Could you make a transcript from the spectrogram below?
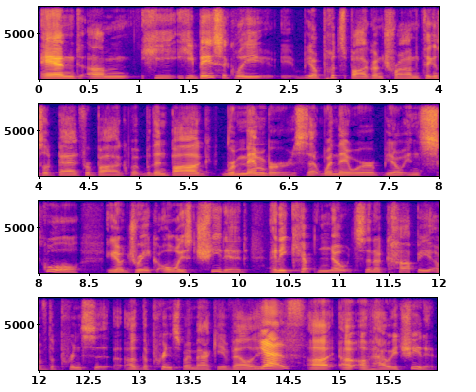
And um, he he basically you know puts Bogg on Tron. Things look bad for Bogg, but then Bogg remembers that when they were you know in school, you know Drake always cheated, and he kept notes in a copy of the Prince uh, the Prince by Machiavelli. Yes. uh, of, of how he cheated.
